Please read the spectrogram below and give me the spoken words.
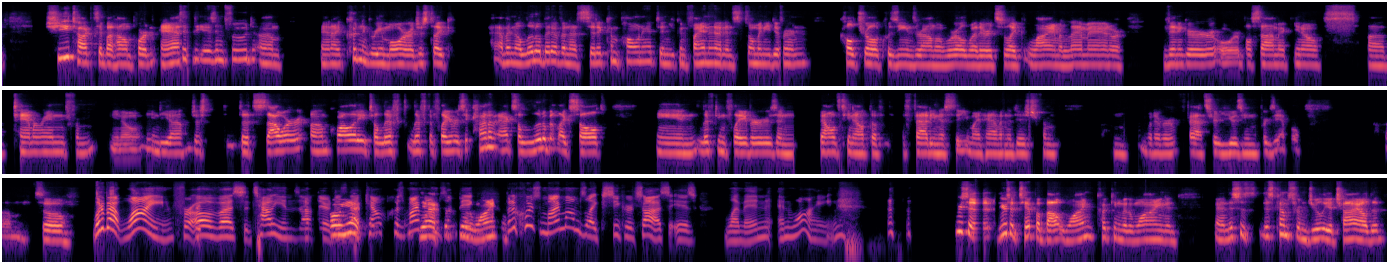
she talks about how important acid is in food, um, and I couldn't agree more. Just like having a little bit of an acidic component, and you can find that in so many different cultural cuisines around the world, whether it's like lime or lemon or vinegar or balsamic, you know, uh, tamarind from you know India, just the sour um, quality to lift lift the flavors. It kind of acts a little bit like salt in lifting flavors and balancing out the, the fattiness that you might have in a dish from um, whatever fats you're using, for example. Um, so what about wine for all of us Italians out there? Oh, Does oh, yeah. count? Because my yeah, mom's a big wine. But of course, my mom's like secret sauce is lemon and wine. here's a here's a tip about wine cooking with wine, and and this is this comes from Julia Child, and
